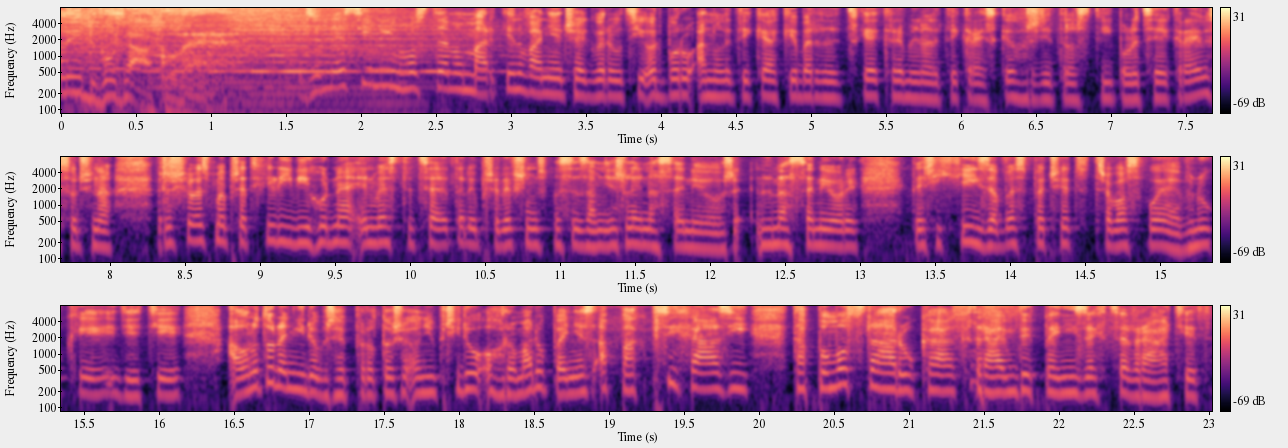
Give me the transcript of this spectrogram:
Hely Dvořákové. Dnes je mým hostem Martin Vaněček, vedoucí odboru analytiky a kybernetické kriminality Krajského ředitelství policie kraje Vysočina. Řešili jsme před chvílí výhodné investice, tedy především jsme se zaměřili na, seniori, na seniory, kteří chtějí zabezpečit třeba svoje vnuky, děti. A ono to není dobře, protože oni přijdou o hromadu peněz a pak přichází ta pomocná ruka, která jim ty peníze chce vrátit.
